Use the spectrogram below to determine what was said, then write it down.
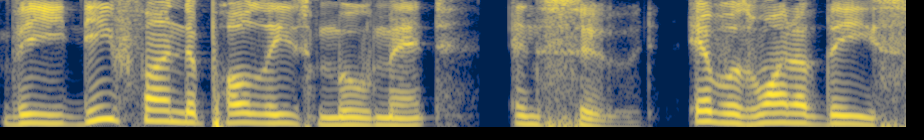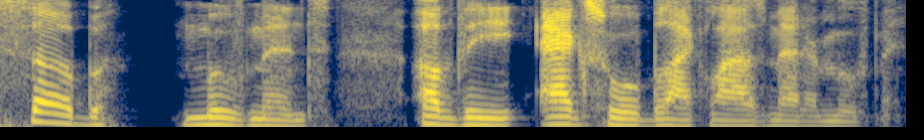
the defund the police movement ensued. It was one of the sub movements of the actual Black Lives Matter movement.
